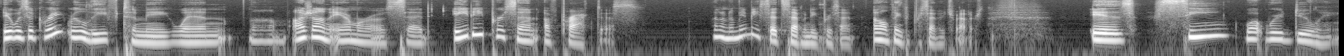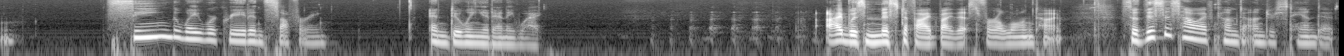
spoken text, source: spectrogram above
It was a great relief to me when um, Ajahn Amaro said 80% of practice, I don't know, maybe he said 70%, I don't think the percentage matters, is seeing what we're doing, seeing the way we're creating suffering, and doing it anyway. I was mystified by this for a long time. So, this is how I've come to understand it.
